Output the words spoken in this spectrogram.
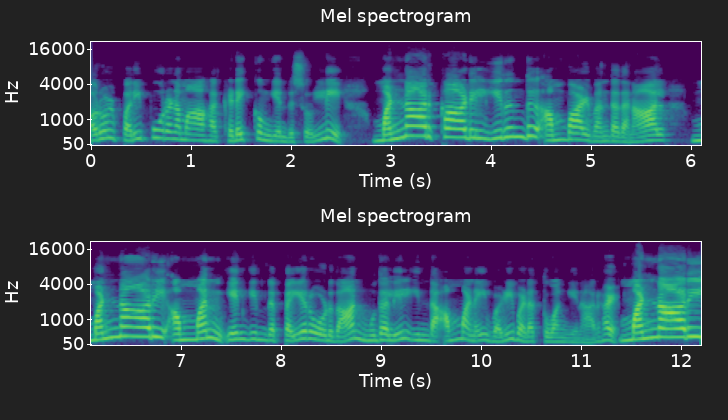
அருள் பரிபூரணமாக கிடைக்கும் என்று சொல்லி மன்னார்காடில் இருந்து அம்பாள் வந்ததனால் மன்னாரி அம்மன் என்கின்ற பெயரோடு தான் முதலில் இந்த அம்மனை வழிபட துவங்கினார்கள். மன்னாரி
